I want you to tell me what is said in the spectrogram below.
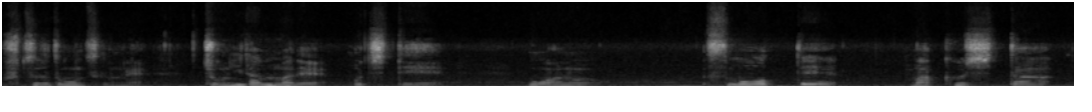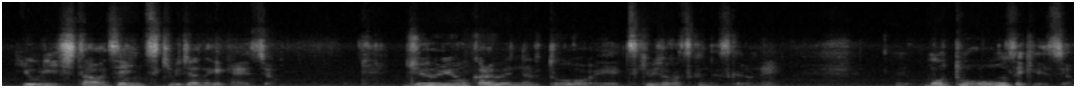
普通だと思うんですけどねジョニーダウンまで落ちてもうあの相撲って幕下より下は全員付き人やんなきゃいけないんですよ。重量から上になると、えー、付き人がつくんですけどね。元大関ですよ。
